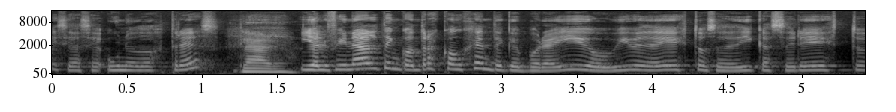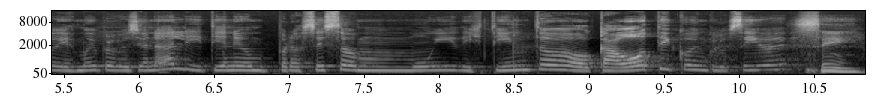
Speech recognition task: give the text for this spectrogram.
y se hace uno, dos, tres. Claro. Y al final te encontrás con gente que por ahí o vive de esto, se dedica a hacer esto y es muy profesional y tiene un proceso muy distinto o caótico inclusive. Sí.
